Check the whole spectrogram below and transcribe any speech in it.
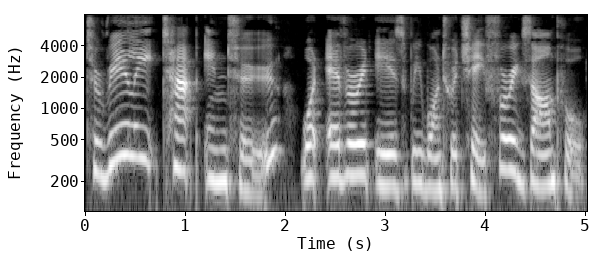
to really tap into whatever it is we want to achieve. For example,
